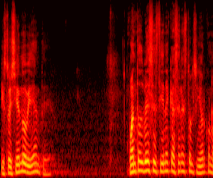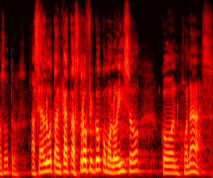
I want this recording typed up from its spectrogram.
Y estoy siendo obediente. ¿Cuántas veces tiene que hacer esto el Señor con nosotros? Hacer algo tan catastrófico como lo hizo con Jonás.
